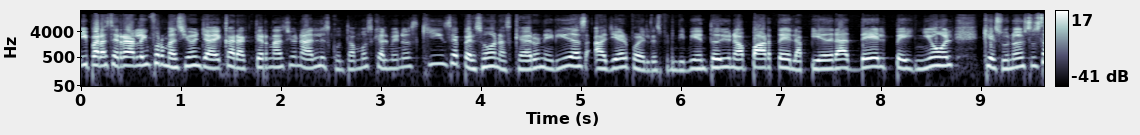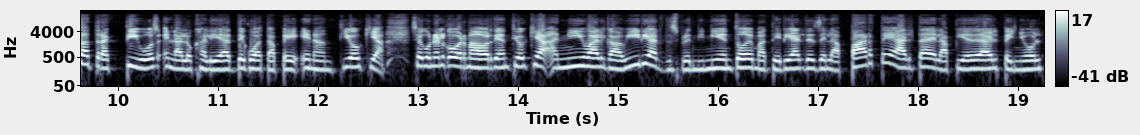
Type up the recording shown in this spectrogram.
Y para cerrar la información ya de carácter nacional, les contamos que al menos 15 personas quedaron heridas ayer por el desprendimiento de una parte de la piedra del Peñol, que es uno de sus atractivos en la localidad de Guatapé, en Antioquia. Según el gobernador de Antioquia, Aníbal Gaviria, el desprendimiento de material desde la parte alta de la piedra del Peñol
